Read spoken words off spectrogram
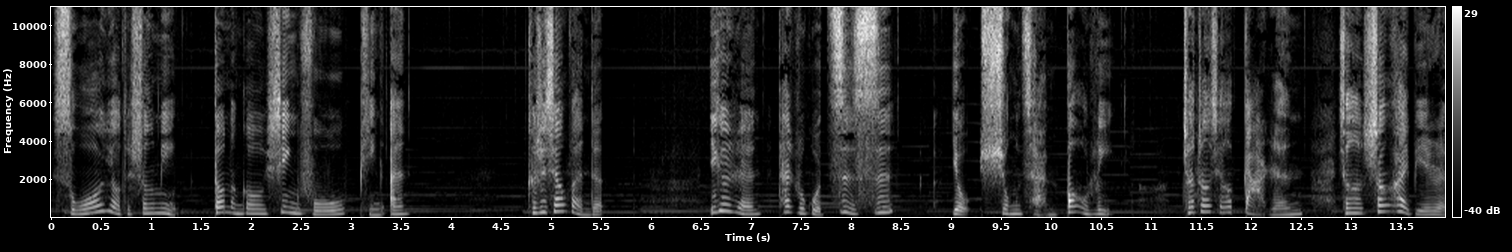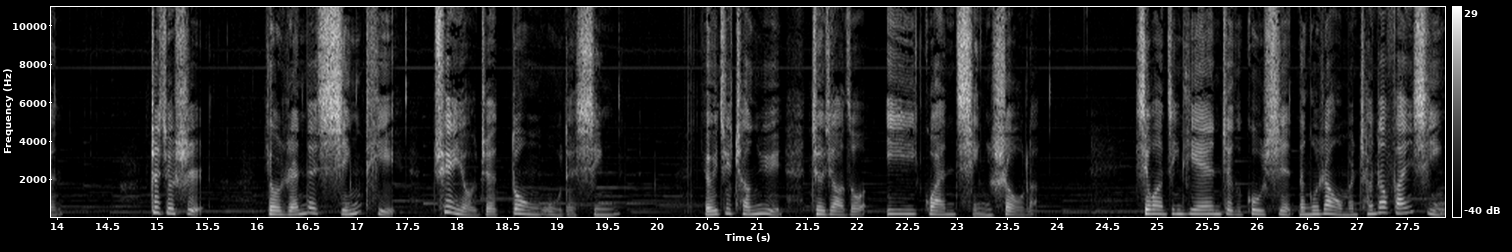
所有的生命都能够幸福平安。可是相反的，一个人他如果自私又凶残暴力。常常想要打人，想要伤害别人，这就是有人的形体，却有着动物的心。有一句成语就叫做“衣冠禽兽”了。希望今天这个故事能够让我们常常反省，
